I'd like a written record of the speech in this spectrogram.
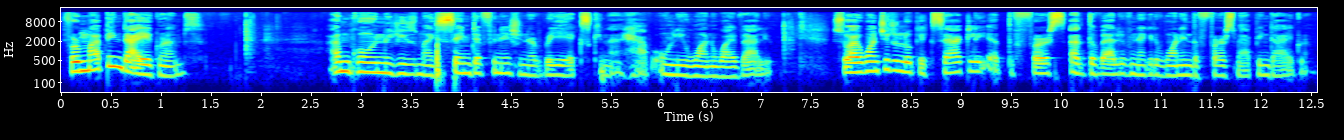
For mapping diagrams, I'm going to use my same definition every x can have only one y value. So I want you to look exactly at the first at the value of negative 1 in the first mapping diagram.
